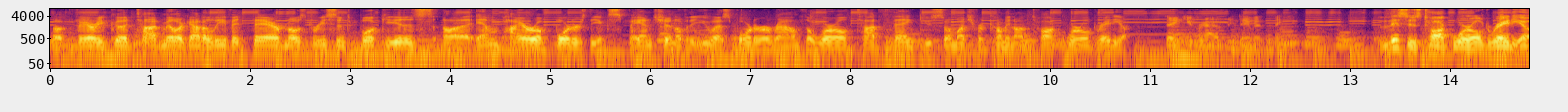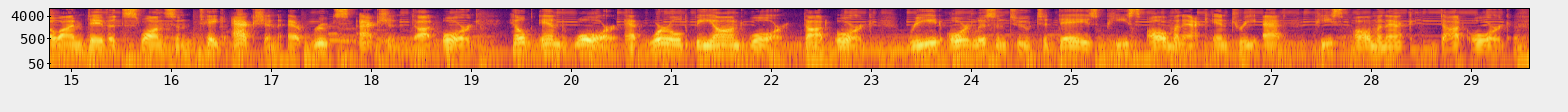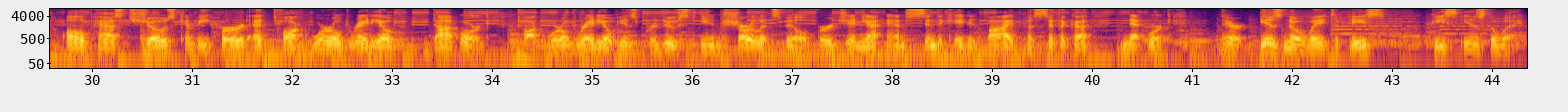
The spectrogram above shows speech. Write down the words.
Uh, very good. Todd Miller, got to leave it there. Most recent book is uh, Empire of Borders The Expansion of the U.S. Border Around the World. Todd, thank you so much for coming on Talk World Radio. Thank you for having me, David. Thank you. This is Talk World Radio. I'm David Swanson. Take action at rootsaction.org. Help end war at worldbeyondwar.org. Read or listen to today's Peace Almanac entry at peacealmanac.org. All past shows can be heard at talkworldradio.org. Talk World Radio is produced in Charlottesville, Virginia, and syndicated by Pacifica Network. There is no way to peace. Peace is the way.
